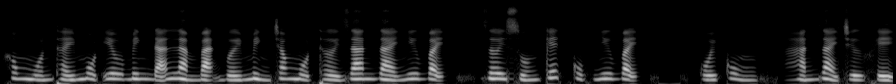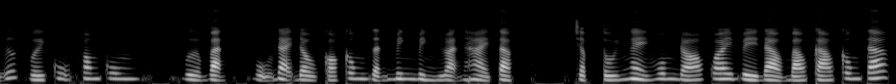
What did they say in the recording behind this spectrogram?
Không muốn thấy một yêu binh đã làm bạn với mình trong một thời gian dài như vậy, rơi xuống kết cục như vậy. Cuối cùng, hắn giải trừ khí ước với cụ phong cung. Vừa vặn, vũ đại đầu có công dẫn binh bình loạn hải tặc. Chập tối ngày hôm đó quay về đảo báo cáo công tác.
